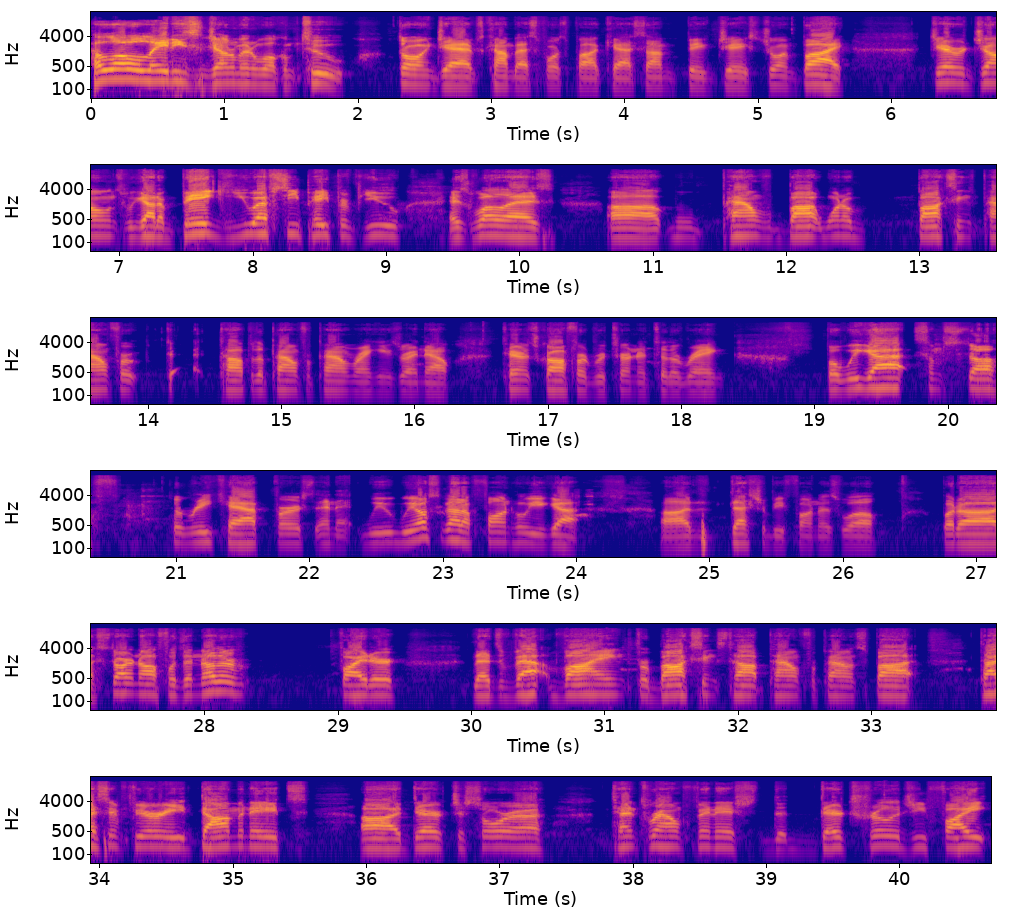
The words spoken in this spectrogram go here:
Hello, ladies and gentlemen. Welcome to Throwing Jabs Combat Sports Podcast. I'm Big Jace, joined by Jared Jones. We got a big UFC pay per view as well as uh, pound bot one of boxing's pound for top of the pound for pound rankings right now. Terrence Crawford returning to the ring, but we got some stuff to recap first, and we we also got a fun who you got. Uh, that should be fun as well. But uh, starting off with another fighter that's va- vying for boxing's top pound for pound spot. Tyson Fury dominates uh, Derek Chisora, 10th round finish, the, their trilogy fight.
